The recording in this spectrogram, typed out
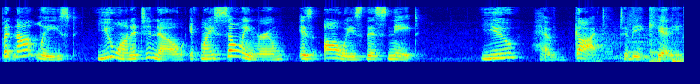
but not least, you wanted to know if my sewing room is always this neat. You have got to be kidding.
